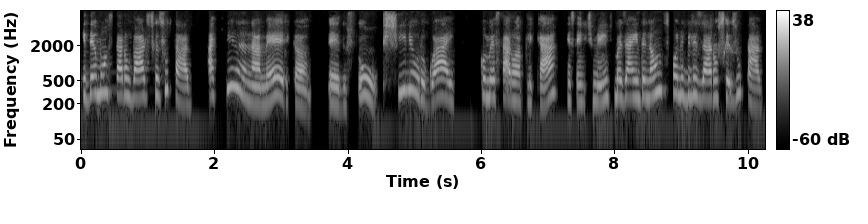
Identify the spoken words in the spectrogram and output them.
e demonstraram vários resultados. Aqui na América é, do Sul, Chile e Uruguai começaram a aplicar recentemente, mas ainda não disponibilizaram os resultados.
